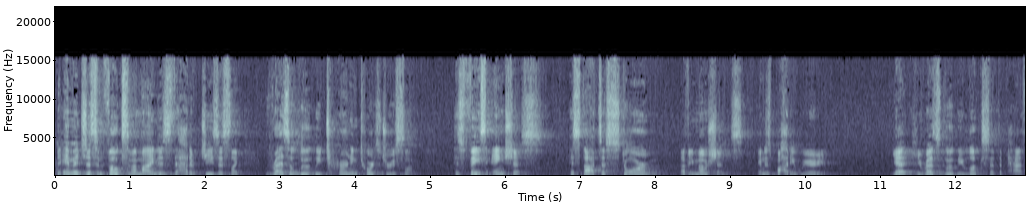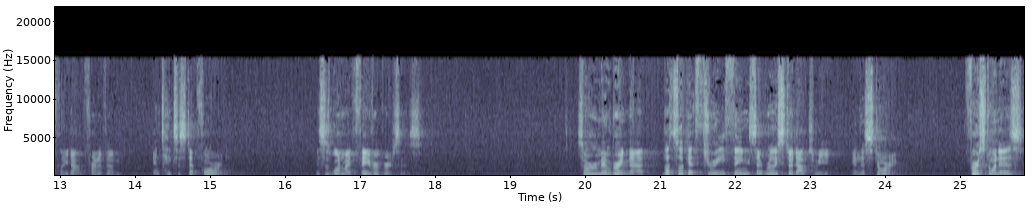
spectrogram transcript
The image this invokes in my mind is that of Jesus, like, resolutely turning towards Jerusalem, his face anxious, his thoughts a storm of emotions, and his body weary. Yet he resolutely looks at the path laid out in front of him and takes a step forward. This is one of my favorite verses. So, remembering that, let's look at three things that really stood out to me in this story. First one is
